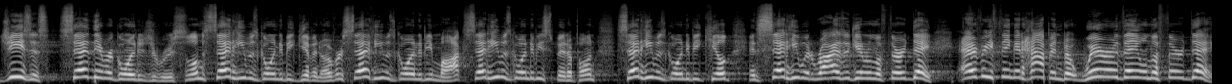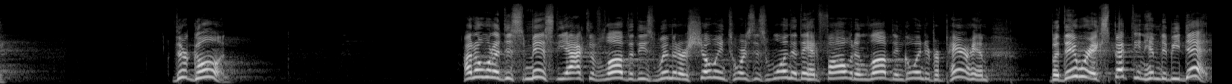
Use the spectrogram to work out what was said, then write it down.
Jesus said they were going to Jerusalem, said he was going to be given over, said he was going to be mocked, said he was going to be spit upon, said he was going to be killed, and said he would rise again on the third day. Everything had happened, but where are they on the third day? They're gone. I don't want to dismiss the act of love that these women are showing towards this one that they had followed and loved and going to prepare him, but they were expecting him to be dead.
